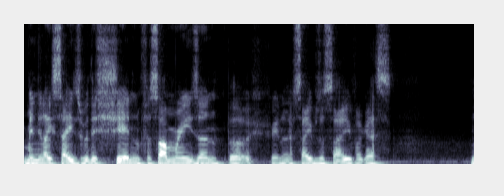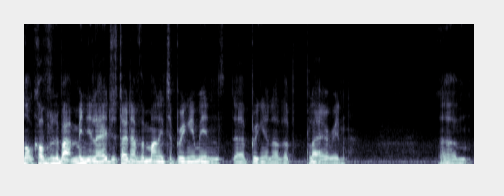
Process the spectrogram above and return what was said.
Mignolet saves with his shin for some reason, but, you know, saves a save, I guess. Not confident about Mignolet, I just don't have the money to bring him in, uh, bring another player in. Um,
